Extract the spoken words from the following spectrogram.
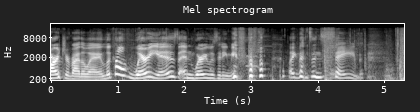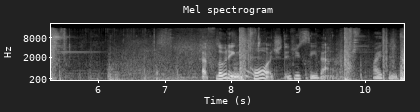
archer, by the way. Look how where he is and where he was hitting me from. like, that's insane. That floating torch. Did you see that? Why is it?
